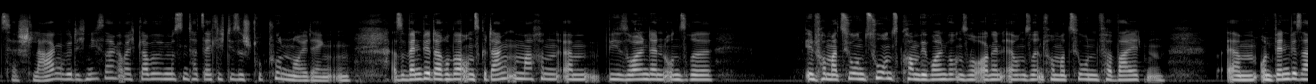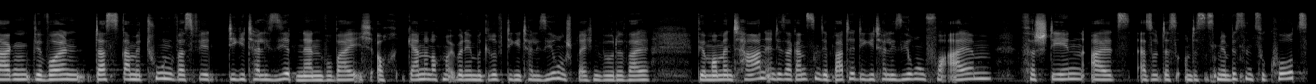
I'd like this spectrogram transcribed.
Zerschlagen würde ich nicht sagen, aber ich glaube, wir müssen tatsächlich diese Strukturen neu denken. Also wenn wir darüber uns Gedanken machen, ähm, wie sollen denn unsere Informationen zu uns kommen, wie wollen wir unsere, Organ äh, unsere Informationen verwalten, und wenn wir sagen, wir wollen das damit tun, was wir digitalisiert nennen, wobei ich auch gerne nochmal über den Begriff Digitalisierung sprechen würde, weil wir momentan in dieser ganzen Debatte Digitalisierung vor allem verstehen als, also das, und das ist mir ein bisschen zu kurz,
